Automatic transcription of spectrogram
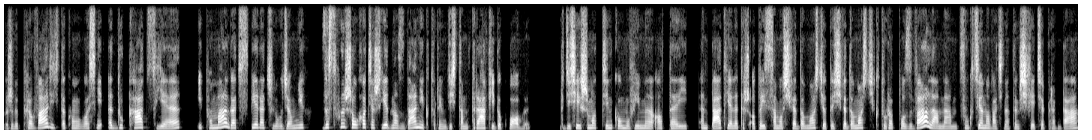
żeby prowadzić taką właśnie edukację i pomagać, wspierać ludziom, niech wysłyszą chociaż jedno zdanie, które im gdzieś tam trafi do głowy. W dzisiejszym odcinku mówimy o tej empatii, ale też o tej samoświadomości, o tej świadomości, która pozwala nam funkcjonować na tym świecie, prawda?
